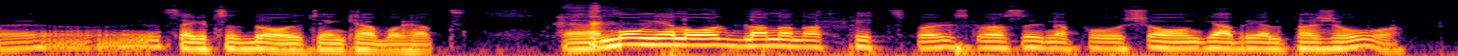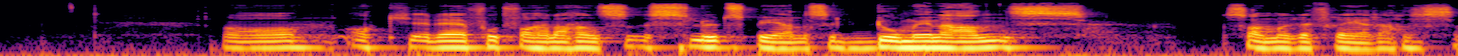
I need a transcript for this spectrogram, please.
Eh, säkert sett bra ut i en cowboyhatt. Eh, många lag, bland annat Pittsburgh, ska vara sugna på Jean Gabriel Pajot. Ja, och det är fortfarande hans slutspelsdominans som refereras.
